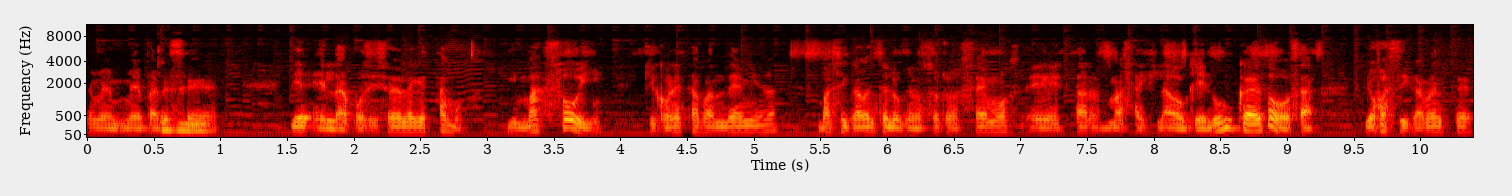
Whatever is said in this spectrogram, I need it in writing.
Me, parece bien en la posición en la que estamos. Y más hoy, que con esta pandemia, básicamente lo que nosotros hacemos es estar más aislados que nunca de todo. O sea, yo básicamente,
